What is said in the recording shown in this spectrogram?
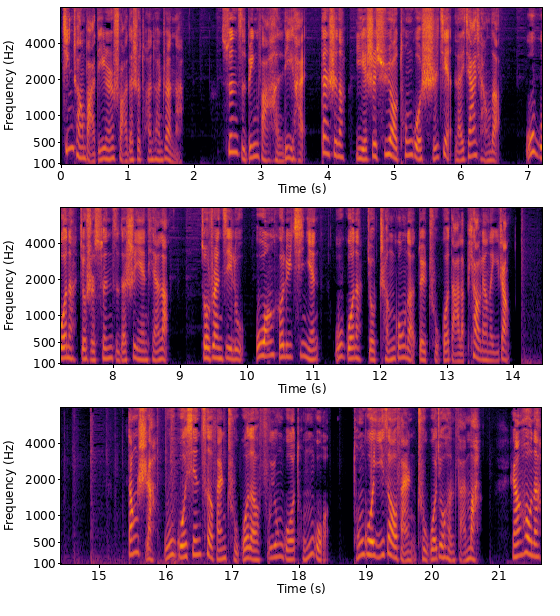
经常把敌人耍的是团团转呐。《孙子兵法》很厉害，但是呢，也是需要通过实践来加强的。吴国呢，就是孙子的试验田了。《左传》记录，吴王阖闾七年，吴国呢就成功的对楚国打了漂亮的一仗。当时啊，吴国先策反楚国的附庸国佟国，佟国一造反，楚国就很烦嘛。然后呢，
